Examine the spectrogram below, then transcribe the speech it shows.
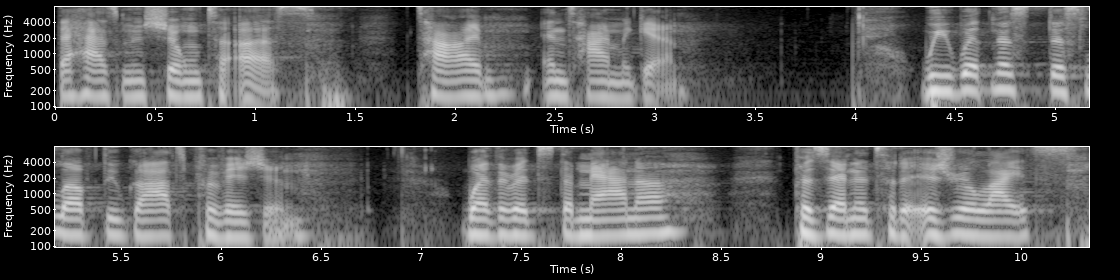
that has been shown to us time and time again. We witness this love through God's provision, whether it's the manna presented to the Israelites,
